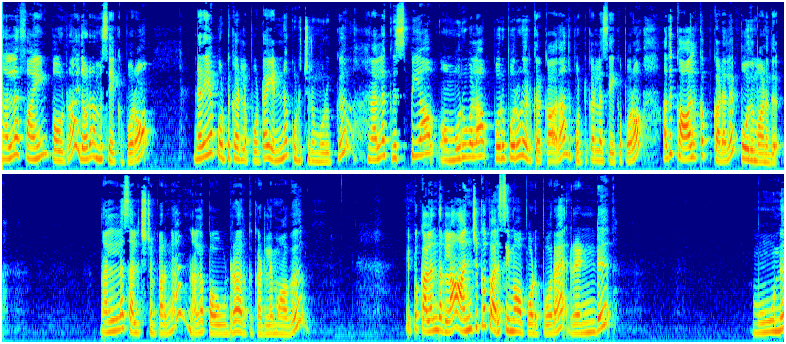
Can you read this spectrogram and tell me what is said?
நல்ல ஃபைன் பவுடராக இதோட நம்ம சேர்க்க போகிறோம் நிறைய பொட்டுக்கடலை போட்டால் எண்ணெய் குடிச்சிடும் முறுக்கு. நல்ல கிறிஸ்பியாக முருவலாக பொறு பொருன்னு இருக்கிறக்காக தான் அந்த பொட்டுக்கடலை சேர்க்க போகிறோம் அது கால் கப் கடலை போதுமானது. நல்லா சளிச்சிட்டேன் பாருங்கள் நல்லா பவுடராக இருக்குது கடலை மாவு. இப்போ கலந்துடலாம் அஞ்சு கப் அரிசி மாவு போட போகிறேன் ரெண்டு மூணு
